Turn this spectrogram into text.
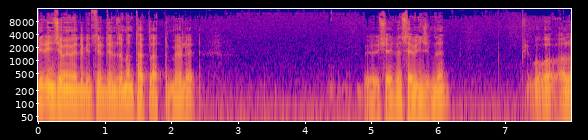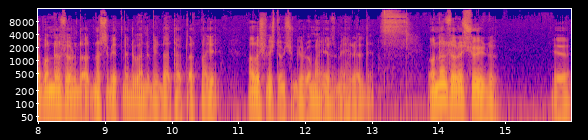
Bir ince Mehmet'i bitirdiğim zaman taklattım böyle. Ee, şeyden, sevincimden. Allah ondan sonra da nasip etmedi bana bir daha taklatmayı. Alışmıştım çünkü roman yazmaya herhalde. Ondan sonra şuydu. Evet.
